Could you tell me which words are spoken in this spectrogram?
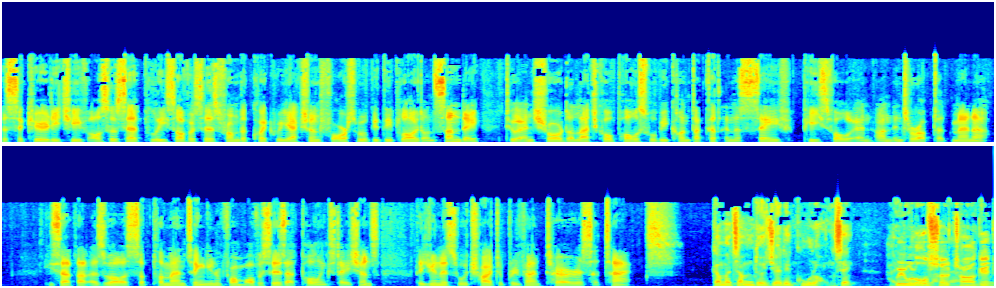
The security chief also said police officers from the Quick Reaction Force will be deployed on Sunday to ensure the electoral polls will be conducted in a safe, peaceful, and uninterrupted manner. He said that as well as supplementing uniformed officers at polling stations, the units will try to prevent terrorist attacks. We will also target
